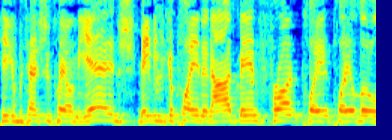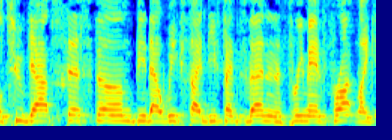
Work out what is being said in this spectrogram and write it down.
he could potentially play on the edge. Maybe he could play in an odd man front, play play a little two gap system, be that weak side defensive end in a three man front, like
